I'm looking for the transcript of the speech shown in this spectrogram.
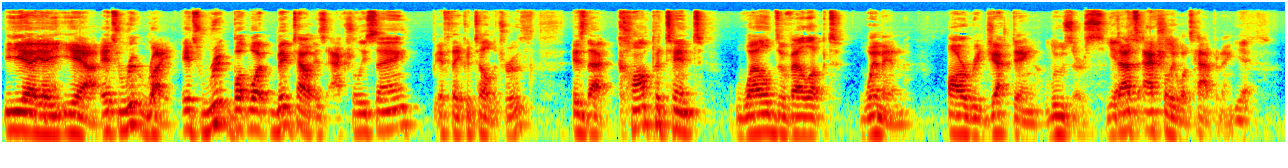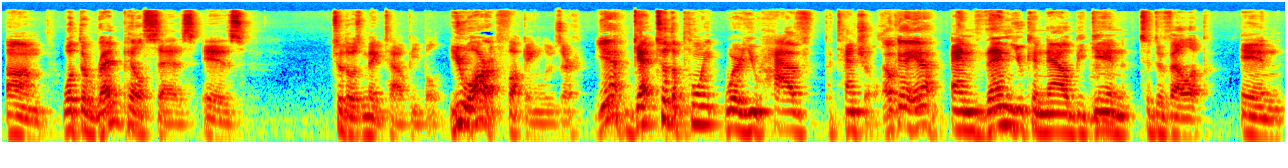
yeah, yeah, yeah. It's ri- right. It's ri- but what MGTOW is actually saying, if they could tell the truth, is that competent, well-developed women are rejecting losers. Yes. That's actually what's happening. Yes. Um, what the red pill says is to those MGTOW people, you are a fucking loser. Yeah. Get to the point where you have potential Okay. Yeah. and then you can now begin Mm-hmm. to develop in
